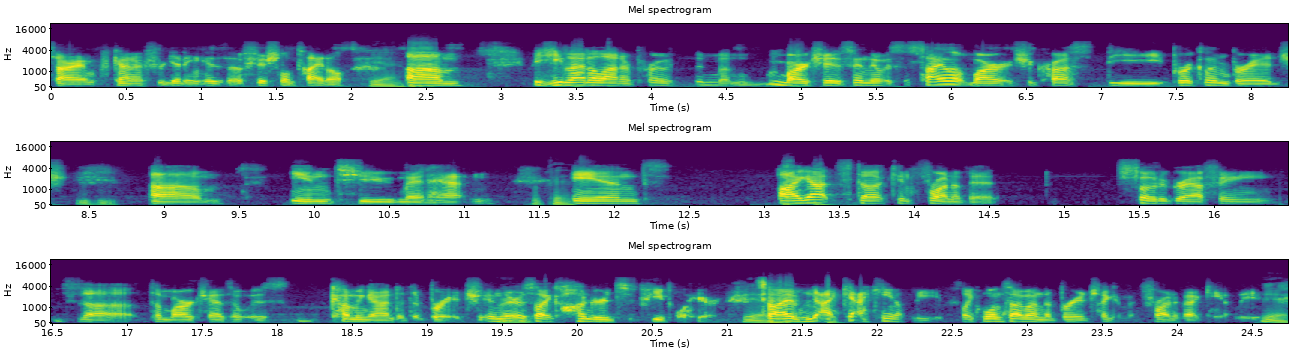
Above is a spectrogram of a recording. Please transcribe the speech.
sorry, I'm kind of forgetting his official title. Yeah. Um, but he led a lot of pro marches, and there was a silent march across the Brooklyn Bridge Mhm. um, into Manhattan. Okay. And I got stuck in front of it, photographing the the march as it was coming onto the bridge. And there's like hundreds of people here, Yeah. so I have I, I can't leave. Like once I'm on the bridge, like I'm in front of it, I can't leave. Yeah.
